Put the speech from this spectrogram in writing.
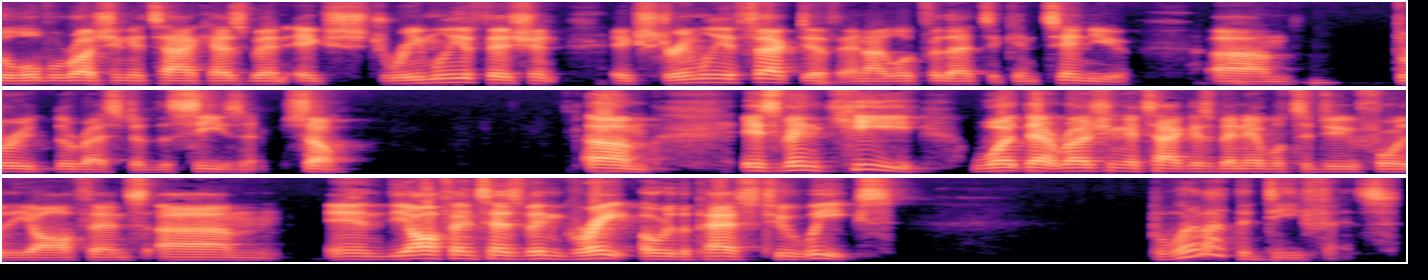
the Louisville rushing attack has been extremely efficient, extremely effective. And I look for that to continue um, through the rest of the season. So um, it's been key what that rushing attack has been able to do for the offense. Um, and the offense has been great over the past two weeks. But what about the defense?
